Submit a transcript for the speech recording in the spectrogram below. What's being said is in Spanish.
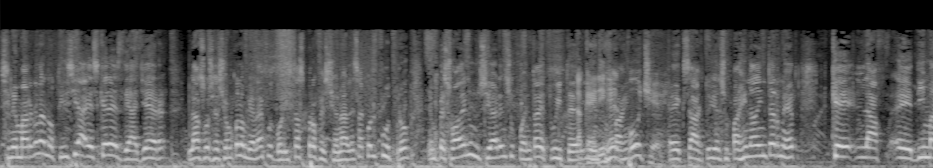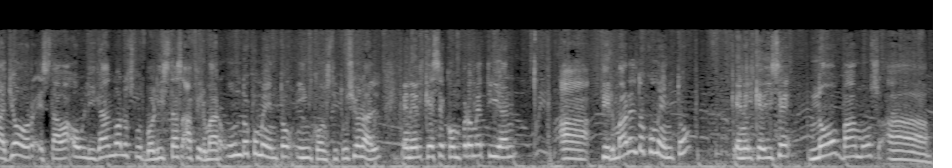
Sin embargo, la noticia es que desde ayer la Asociación Colombiana de Futbolistas Profesionales, Acolfutro, empezó a denunciar en su cuenta de Twitter. La que y dirige el página- Puche. Exacto, y en su página de internet, que la eh, DIMAYOR estaba obligando a los futbolistas a firmar un documento inconstitucional en el que se comprometían a firmar el documento en el que dice no vamos a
